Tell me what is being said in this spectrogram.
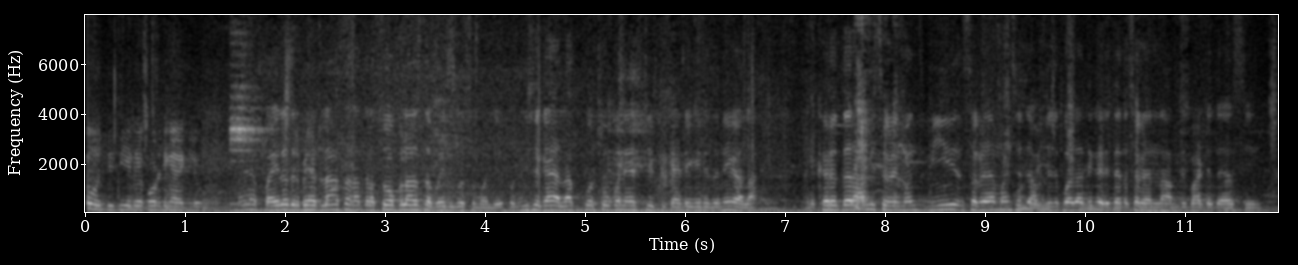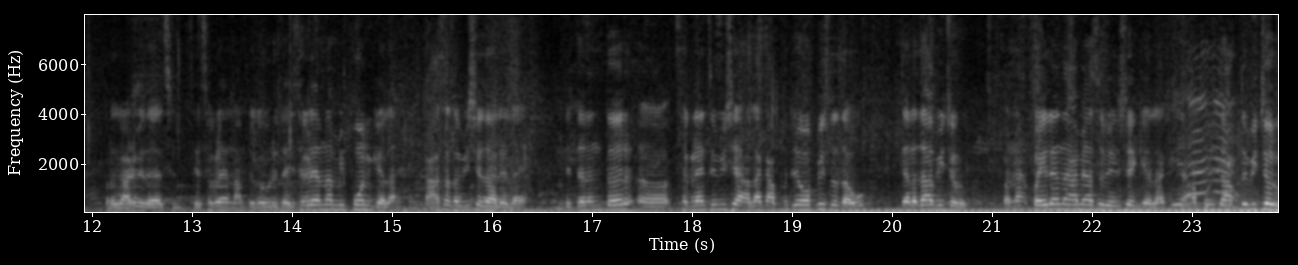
होती ती रेकॉर्डिंग ऐकली. नाही पहिलं तर भेटला असता ना त्याला सोपला असता पहिली गोष्ट म्हणजे. पण विषय काय आला तो पण एस टी कॅटेगरीचा निघाला. आणि खरं तर आम्ही सगळे मन मी सगळ्या माणसाचे आमचे जे पदाधिकारी त्यांना सगळ्यांना आमचे भाटेदाय असतील परत गाडवेदाय असतील ते सगळ्यांना आमच्या गौरीदाई सगळ्यांना मी फोन केला. का असा विषय झालेला आहे. त्याच्यानंतर सगळ्यांचा सगळ्यांचे विषय आला की आपण जे ऑफिसला जाऊ त्याला जा विचारू. पण पहिल्यांदा आम्ही असा विषय केला की आपण जा आपलं विचारू.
